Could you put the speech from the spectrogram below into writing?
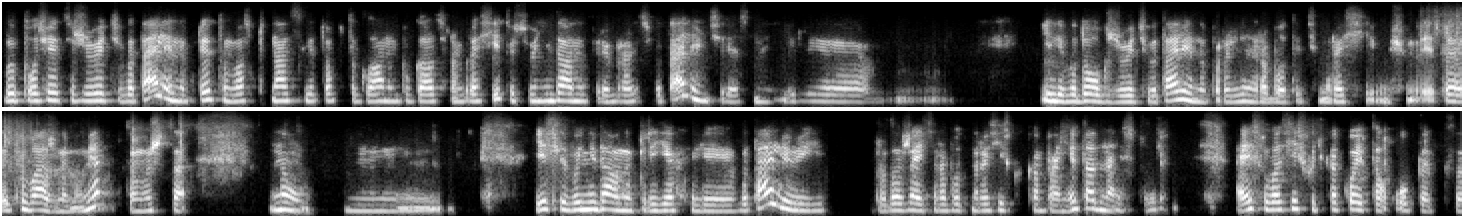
вы, получается, живете в Италии, но при этом у вас 15 лет опыта главным бухгалтером в России, то есть вы недавно перебрались в Италию, интересно, или, или вы долго живете в Италии, но параллельно работаете на России. В общем, это, это важный момент, потому что, ну, если вы недавно переехали в Италию и продолжаете работать на российскую компанию, это одна история. А если у вас есть хоть какой-то опыт э,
